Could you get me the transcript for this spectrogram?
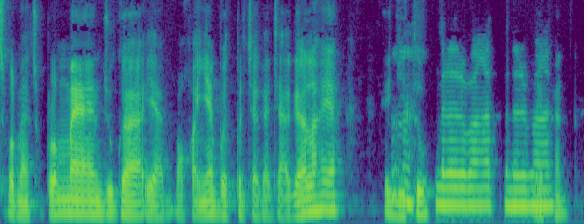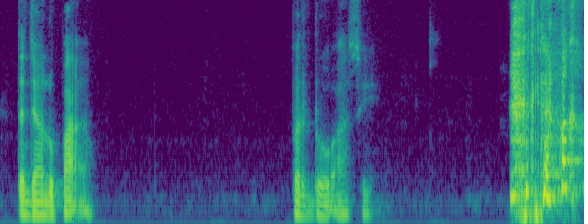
suplemen-suplemen juga, ya pokoknya buat berjaga-jaga lah ya, kayak gitu, Bener banget, bener ya banget. kan? Dan jangan lupa berdoa sih. Kenapa kok,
